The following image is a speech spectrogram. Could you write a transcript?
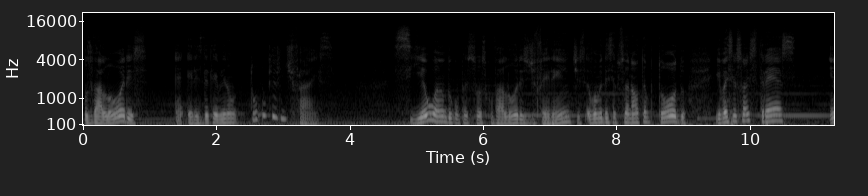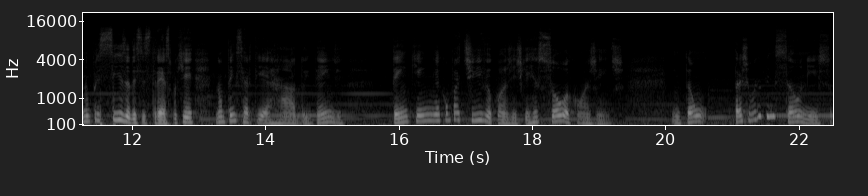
Os valores, é, eles determinam tudo o que a gente faz. Se eu ando com pessoas com valores diferentes, eu vou me decepcionar o tempo todo e vai ser só estresse. E não precisa desse estresse, porque não tem certo e errado, entende? Tem quem é compatível com a gente, quem ressoa com a gente. Então, preste muita atenção nisso,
